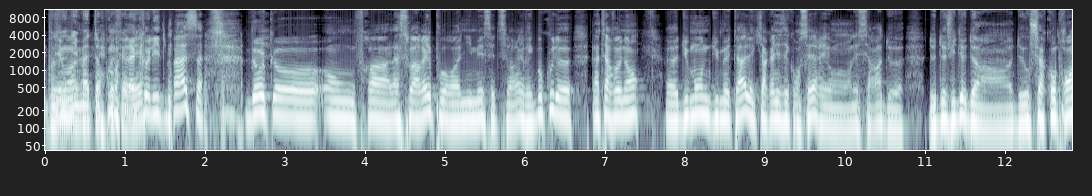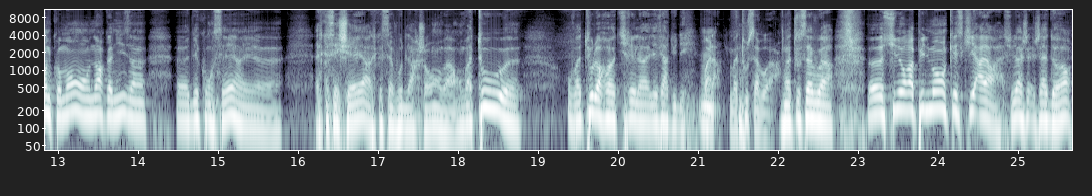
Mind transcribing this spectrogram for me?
Vos et animateurs moi, préférés. l'acolyte masse. Donc on fera la soirée pour animer cette soirée avec beaucoup d'intervenants du monde du métal et qui organisent des concerts et on essaiera de de, de, vidéo- d'un- de vous faire comprendre comment on organise un- des concerts et est-ce que c'est cher, est-ce que ça vaut de l'argent? On va on va tout on va tout leur tirer la- les verres du nez. Voilà, on va tout savoir. On va tout savoir. Euh, sinon, rapidement, qu'est-ce qui. Alors, celui-là, j'adore.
